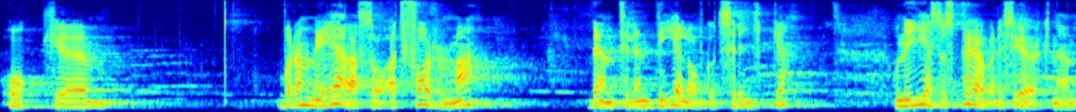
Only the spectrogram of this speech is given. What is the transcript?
Och eh, vara med alltså att forma den till en del av Guds rike. Och när Jesus prövades i öknen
